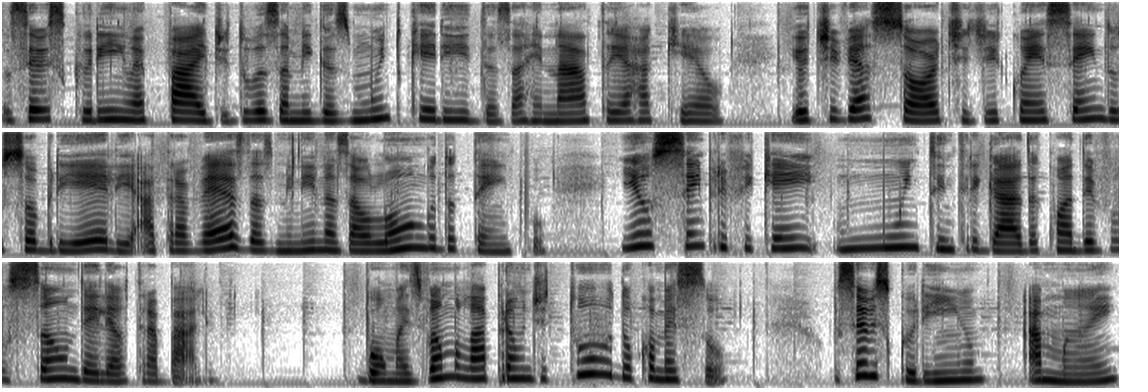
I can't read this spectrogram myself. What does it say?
O seu escurinho é pai de duas amigas muito queridas, a Renata e a Raquel. E eu tive a sorte de ir conhecendo sobre ele através das meninas ao longo do tempo. E eu sempre fiquei muito intrigada com a devoção dele ao trabalho. Bom, mas vamos lá para onde tudo começou. O seu escurinho a mãe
